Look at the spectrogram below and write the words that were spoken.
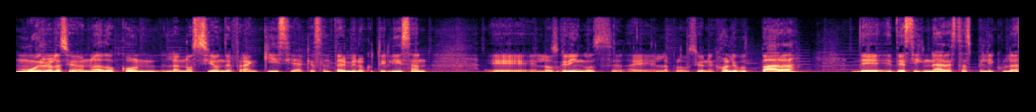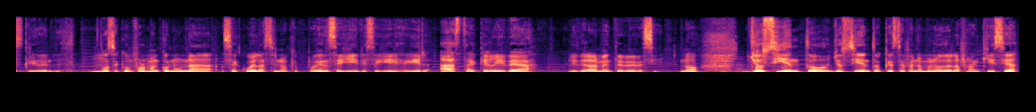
muy relacionado con la noción de franquicia, que es el término que utilizan eh, los gringos, la producción en Hollywood, para de, designar estas películas que no se conforman con una secuela, sino que pueden seguir y seguir y seguir hasta que la idea literalmente de sí, ¿no? Yo siento, yo siento que este fenómeno de la franquicia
